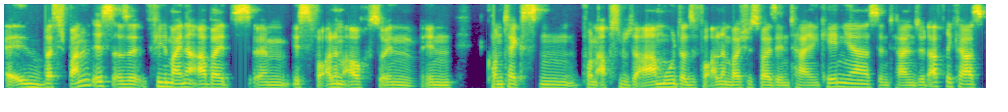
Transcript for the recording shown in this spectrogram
Äh, was spannend ist, also viel meiner Arbeit ähm, ist vor allem auch so in, in Kontexten von absoluter Armut, also vor allem beispielsweise in Teilen Kenias, in Teilen Südafrikas,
